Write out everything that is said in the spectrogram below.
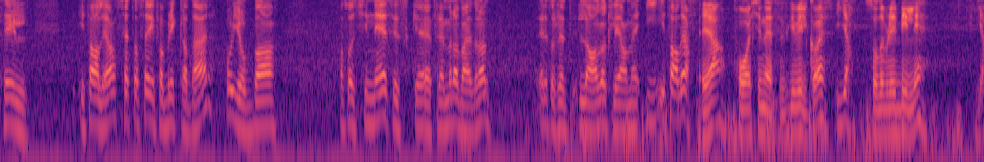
til Italia, sette seg i fabrikker der og jobbe Altså kinesiske fremmedarbeidere rett og slett lager klærne i Italia. ja. På kinesiske vilkår, Ja. så det blir billig. ja.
